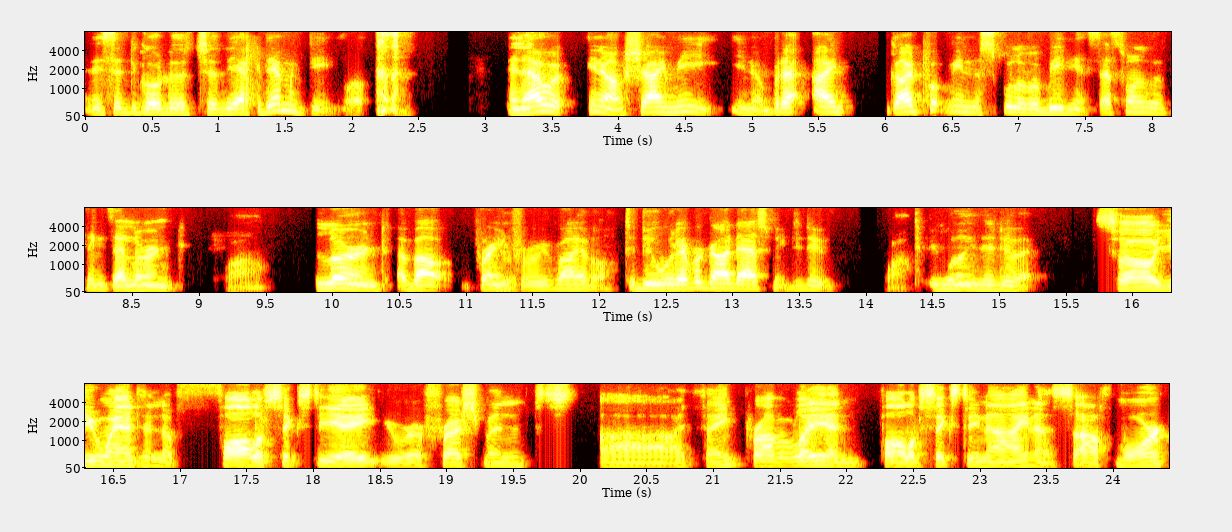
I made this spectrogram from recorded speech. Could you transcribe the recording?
and they said to go to the, to the academic dean. Well, and I would, you know, shy me, you know, but I, I God put me in the school of obedience. That's one of the things I learned Wow. learned about praying Good. for revival to do whatever God asked me to do. Wow. To be willing to do it. So you went in the fall of 68. You were a freshman, uh, I think, probably, and fall of 69, a sophomore.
